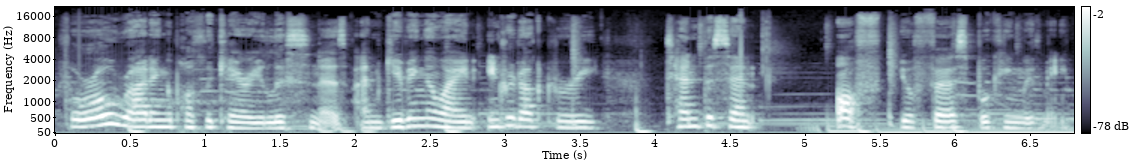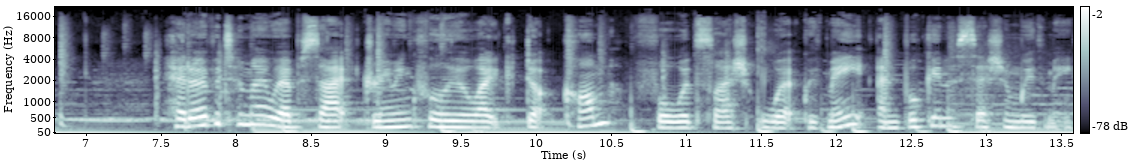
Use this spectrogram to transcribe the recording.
For all Writing Apothecary listeners, I'm giving away an introductory 10% off your first booking with me. Head over to my website, dreamingfullyawake.com forward slash work with me and book in a session with me.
